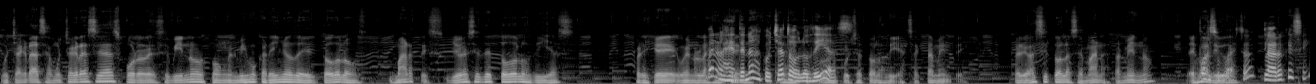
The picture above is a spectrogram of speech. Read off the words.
Muchas gracias, muchas gracias por recibirnos con el mismo cariño de todos los martes. Yo iba a decir de todos los días, pero es que, bueno, la, Bueno, la gente nos escucha todos los gente nos días. escucha todos los días, exactamente. Pero iba a decir todas las semanas también, ¿no? Es Por válido. supuesto, claro que sí.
